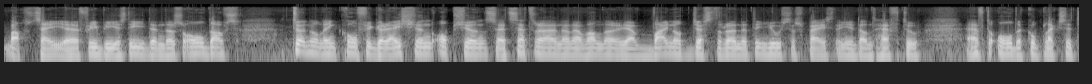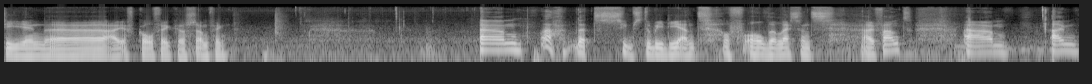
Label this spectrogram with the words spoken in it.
well, say uh, FreeBSD, then there's all those tunneling configuration options, etc. And then I wonder, yeah, why not just run it in user space? Then you don't have to have to all the complexity in uh, ifconfig or something. Um, well, that seems to be the end of all the lessons I found. Um, I'm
